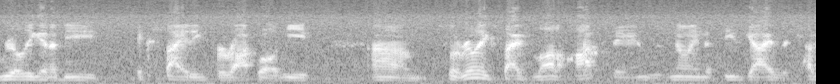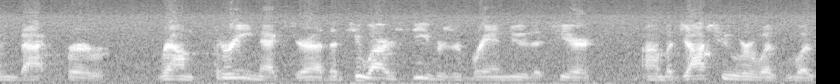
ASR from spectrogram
really going to be exciting for Rockwall Heath. Um, so it really excites a lot of Hawks fans is knowing that these guys are coming back for round three next year. Uh, the two wide receivers are brand new this year, um, but Josh Hoover was was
